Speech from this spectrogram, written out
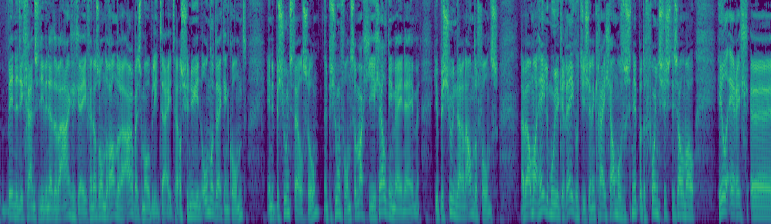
Binnen de grenzen die we net hebben aangegeven. En dat is onder andere arbeidsmobiliteit. Als je nu in onderdekking komt in een pensioenstelsel, een pensioenfonds, dan mag je je geld niet meenemen. Je pensioen naar een ander fonds hebben allemaal hele moeilijke regeltjes. En dan krijg je allemaal versnipperde fondsjes. Het is allemaal heel erg uh,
